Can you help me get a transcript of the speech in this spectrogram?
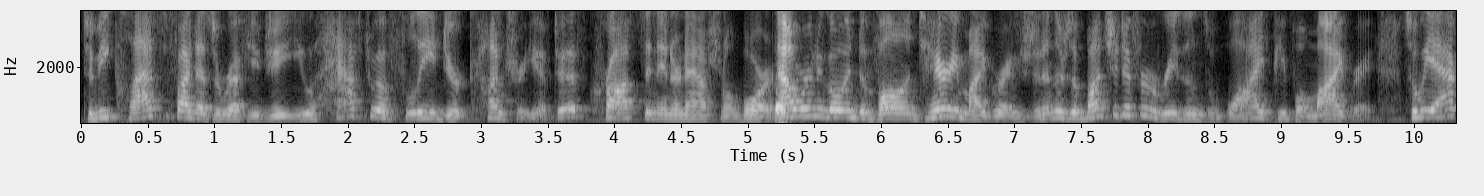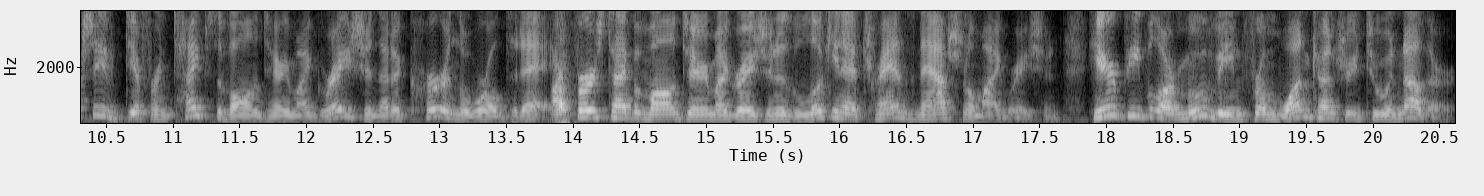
To be classified as a refugee, you have to have fled your country. You have to have crossed an international border. Now we're going to go into voluntary migration, and there's a bunch of different reasons why people migrate. So we actually have different types of voluntary migration that occur in the world today. Our first type of voluntary migration is looking at transnational migration. Here people are moving from one country to another.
